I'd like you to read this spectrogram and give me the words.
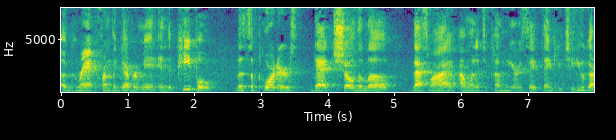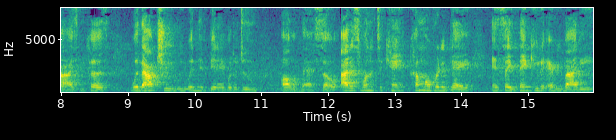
a grant from the government and the people, the supporters that show the love. That's why I wanted to come here and say thank you to you guys because without you, we wouldn't have been able to do all of that. So I just wanted to come over today and say thank you to everybody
